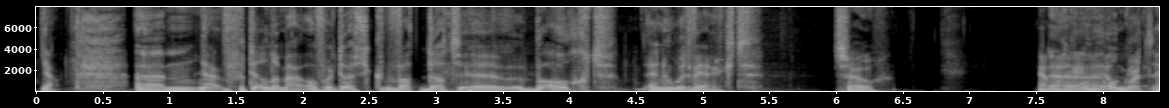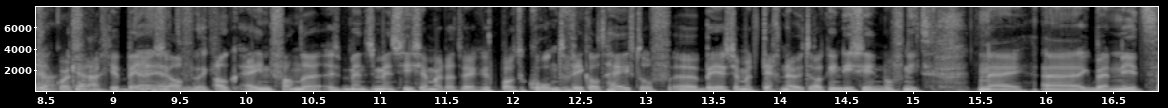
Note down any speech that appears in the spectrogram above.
Ja, um, nou, vertel er maar over Dusk, wat dat uh, beoogt en hoe het werkt. Zo, ja, maar uh, heel, kort, heel kort vraagje. Ben je zelf ook een van de mensen, mensen die zeg maar, daadwerkelijk het protocol ontwikkeld heeft? Of uh, ben je zeg maar, techneut ook in die zin, of niet? Nee, uh, ik ben niet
